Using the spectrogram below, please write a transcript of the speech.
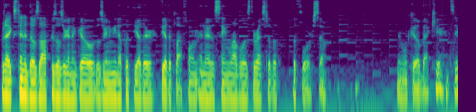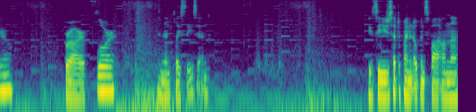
But I extended those off because those are gonna go those are gonna meet up with the other the other platform and they're the same level as the rest of the, the floor, so then we'll go back here at zero for our floor and then place these in. You can see you just have to find an open spot on the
